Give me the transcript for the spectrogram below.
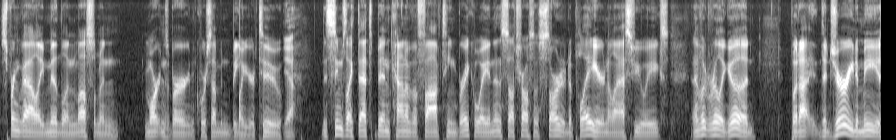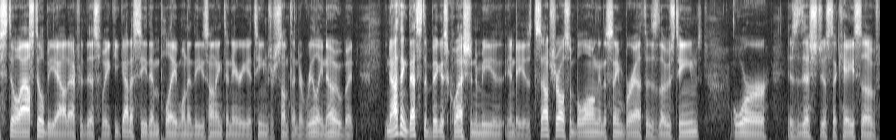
Spring Valley, Midland, Musselman, Martinsburg, and of course, I've been beating all year too. Yeah. It seems like that's been kind of a five-team breakaway, and then South Charleston started to play here in the last few weeks, and it looked really good. But I, the jury to me is still out, still be out after this week. You got to see them play one of these Huntington area teams or something to really know. But you know, I think that's the biggest question to me. In, is South Charleston belong in the same breath as those teams, or is this just a case of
